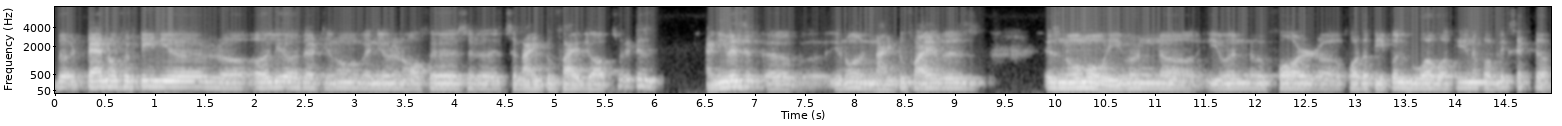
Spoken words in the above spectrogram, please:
the 10 or 15 year uh, earlier that you know when you're in office it's a 9 to 5 job. So it is anyways uh, you know 9 to 5 is is no more even uh, even for for the people who are working in a public sector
